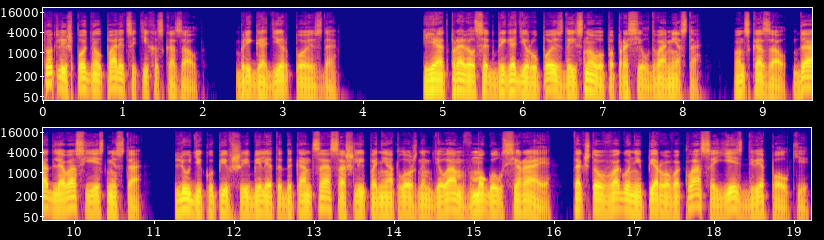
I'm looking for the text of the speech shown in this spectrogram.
Тот лишь поднял палец и тихо сказал «Бригадир поезда». Я отправился к бригадиру поезда и снова попросил два места. Он сказал, «Да, для вас есть места. Люди, купившие билеты до конца, сошли по неотложным делам в Могул-Сирае, так что в вагоне первого класса есть две полки».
